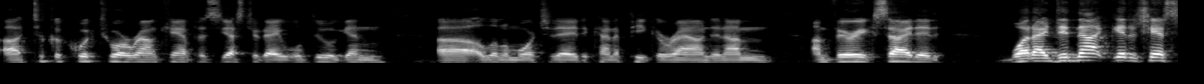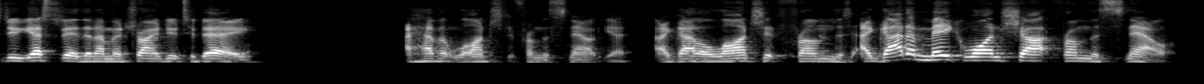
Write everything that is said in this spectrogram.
uh, took a quick tour around campus yesterday. We'll do again uh, a little more today to kind of peek around, and I'm I'm very excited. What I did not get a chance to do yesterday that I'm going to try and do today. I haven't launched it from the snout yet. I got to launch it from this. I got to make one shot from the snout.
